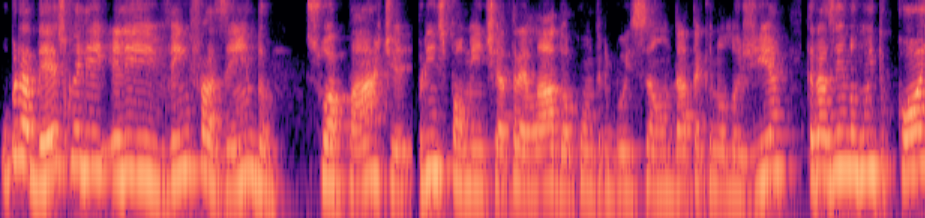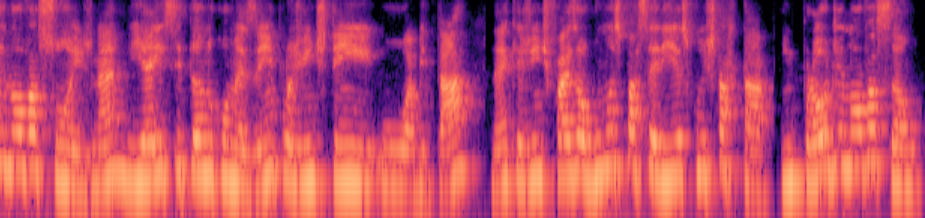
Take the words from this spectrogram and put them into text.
O Bradesco, ele, ele vem fazendo sua parte, principalmente atrelado à contribuição da tecnologia, trazendo muito co-inovações, né? E aí, citando como exemplo, a gente tem o Habitat, né, que a gente faz algumas parcerias com startup em prol de inovação.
